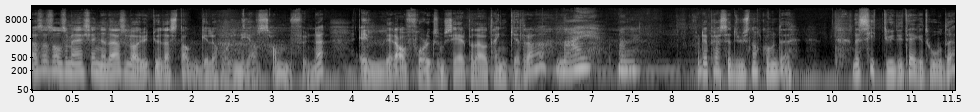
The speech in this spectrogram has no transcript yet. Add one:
Altså, Sånn som jeg kjenner deg, så lar jo ikke du deg stagge eller holde ned av samfunnet. Eller av folk som ser på deg og tenker etter deg. Nei, men For det presset du snakker om, det, det sitter jo i ditt eget hode.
